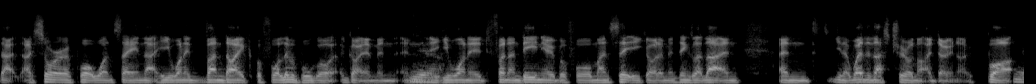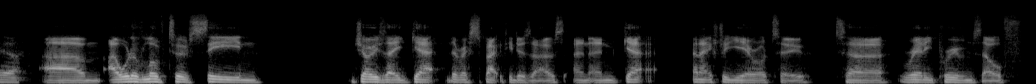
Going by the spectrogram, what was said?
that I saw a report once saying that he wanted Van Dijk before Liverpool got got him, and, and yeah. he wanted Fernandinho before Man City got him, and things like that. And and you know whether that's true or not, I don't know. But yeah. um, I would have loved to have seen Jose get the respect he deserves, and and get an extra year or two to really prove himself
